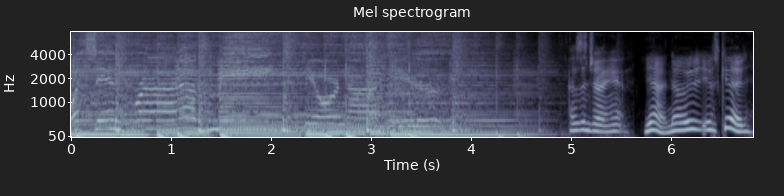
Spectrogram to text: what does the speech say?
what's in front of me. You're not here. I was enjoying it. Yeah, no, it, it was good.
